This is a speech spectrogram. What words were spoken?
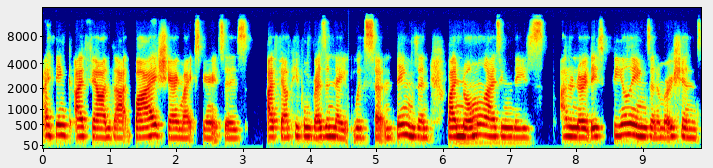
I think I found that by sharing my experiences, I found people resonate with certain things. And by normalizing these, I don't know, these feelings and emotions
